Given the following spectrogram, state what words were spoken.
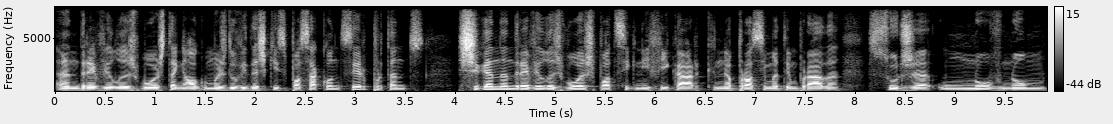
André Vilas Boas, tenho algumas dúvidas que isso possa acontecer, portanto Chegando André Vilas Boas pode significar que na próxima temporada surja um novo nome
